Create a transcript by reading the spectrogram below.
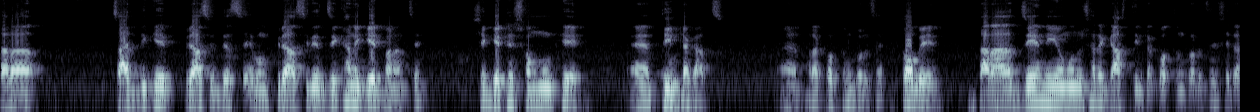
তারা চারদিকে প্রাচীর দিচ্ছে এবং প্রাচীরের যেখানে গেট বানাচ্ছে, সে গেটের সম্মুখে তিনটা গাছ তারা কর্তন করেছে। তবে তারা যে নিয়ম অনুসারে গাছ তিনটা কর্তন করেছে, সেটা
